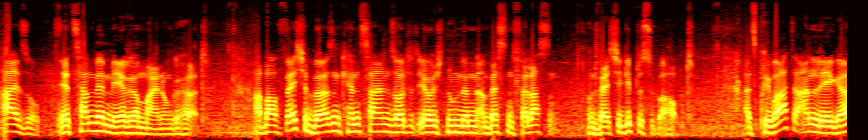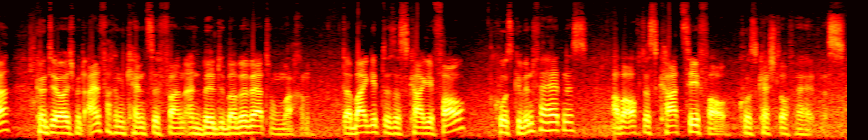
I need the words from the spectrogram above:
Also, jetzt haben wir mehrere Meinungen gehört. Aber auf welche Börsenkennzahlen solltet ihr euch nun denn am besten verlassen? Und welche gibt es überhaupt? Als private Anleger könnt ihr euch mit einfachen Kennziffern ein Bild über Bewertung machen. Dabei gibt es das KGV, Kurs-Gewinn-Verhältnis, aber auch das KCV, Kurs-Cashflow-Verhältnis.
